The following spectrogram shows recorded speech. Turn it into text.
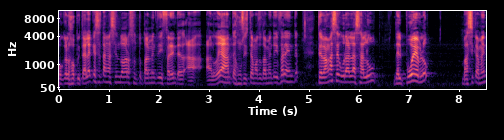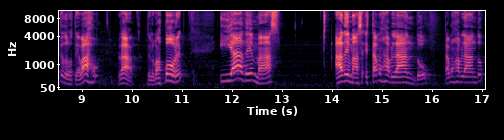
porque los hospitales que se están haciendo ahora son totalmente diferentes a, lo de antes, es un sistema totalmente diferente, te van a asegurar la salud del pueblo, básicamente de los de abajo, ¿verdad? de los más pobres, y además, además estamos hablando, estamos hablando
